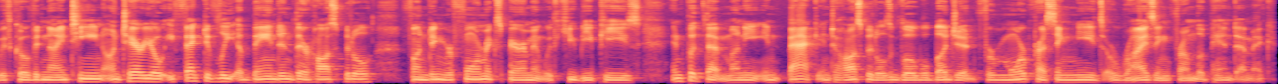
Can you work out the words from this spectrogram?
With COVID 19, Ontario effectively abandoned their hospital funding reform experiment with QBPs and put that money in, back into hospitals' global budget for more pressing needs arising from the pandemic.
